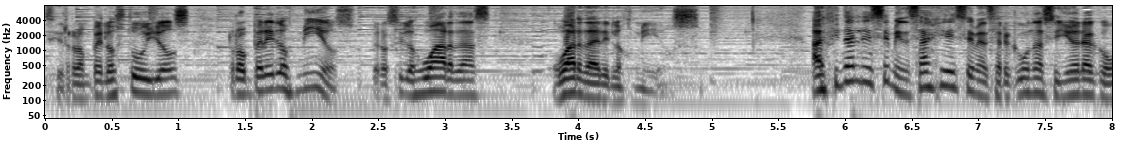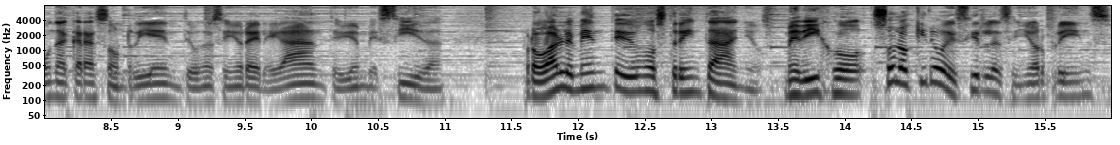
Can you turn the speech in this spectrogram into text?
si rompe los tuyos, romperé los míos, pero si los guardas, guardaré los míos. Al final de ese mensaje se me acercó una señora con una cara sonriente, una señora elegante, bien vestida, probablemente de unos 30 años. Me dijo, solo quiero decirle señor Prince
